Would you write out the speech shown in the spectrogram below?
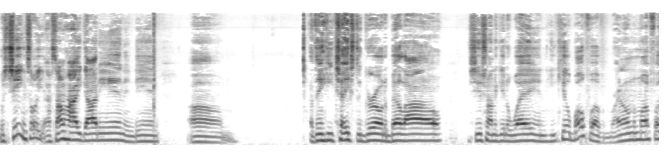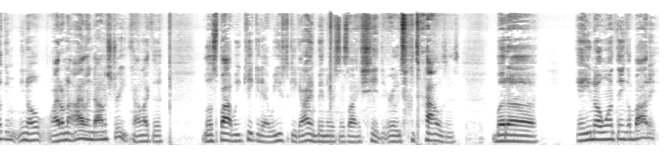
Was cheating, so he, somehow he got in, and then um, I think he chased the girl to Belle Isle she was trying to get away, and he killed both of them right on the motherfucking, you know, right on the island down the street, kind of like the little spot we kick it at. We used to kick. It. I ain't been there since like shit the early two thousands, but uh, and you know one thing about it,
